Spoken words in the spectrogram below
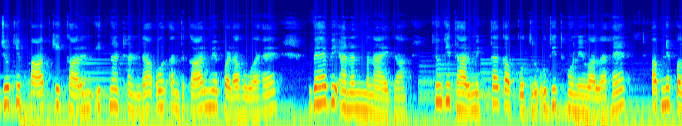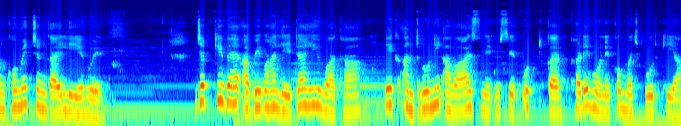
जो कि पाप के कारण इतना ठंडा और अंधकार में पड़ा हुआ है, वह भी आनंद मनाएगा, क्योंकि धार्मिकता का पुत्र उदित होने वाला है, अपने पंखों में चंगाई लिए हुए। जबकि वह अभी वहाँ लेटा ही हुआ था, एक अंदरूनी आवाज़ ने उसे उठकर खड़े होने को मजबूर किया।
